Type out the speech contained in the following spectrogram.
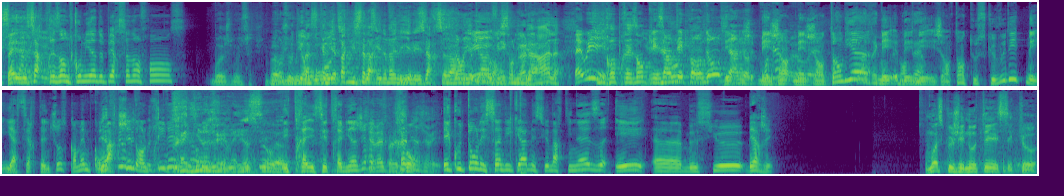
salariés. ça représente combien de personnes en France? Bon, je, je- je- Non, je vous dis en Parce qu'il n'y a pas que les salariés dans la vie, il y a les artisans, il y a les Oui. professions libérales Bah oui. qui représentent Les indépendants, c'est mais, un autre mais j'entends bien, mais, mais- complémentaire. mais j'entends tout ce que vous dites, mais il y a certaines choses quand même qui ont marché dans le privé. Très bien géré. Et c'est très géré. Bien géré. Écoutons les syndicats, messieurs Martinez et euh, monsieur Berger. Moi, ce que j'ai noté, c'est que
